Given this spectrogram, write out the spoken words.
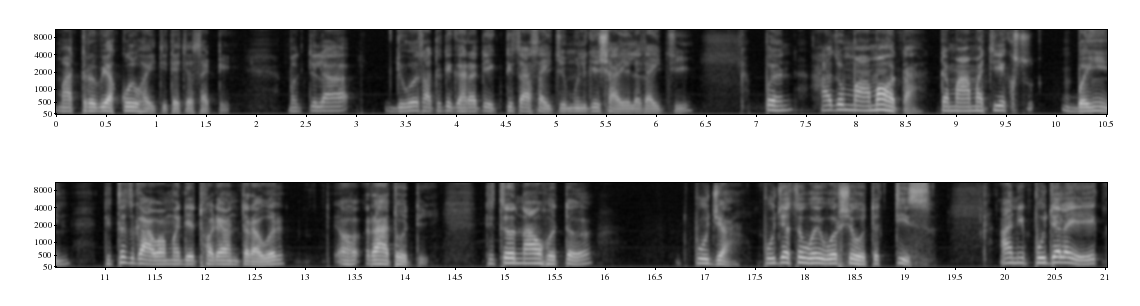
मात्र व्याकुळ व्हायची त्याच्यासाठी. मग तिला दिवस आता ती घरात एकटीच असायची मुलगी शाळेला जायची. पण हा जो मामा होता त्या मामाची एक बहीण तिथंच गावामध्ये थोड्या अंतरावर राहत होती. तिचं नाव होतं पूजा. पूजाचं वय वर्ष होतं तीस. आणि पूजाला एक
